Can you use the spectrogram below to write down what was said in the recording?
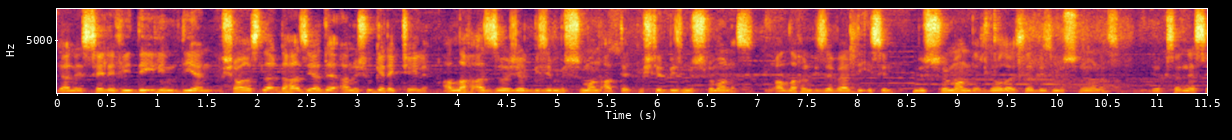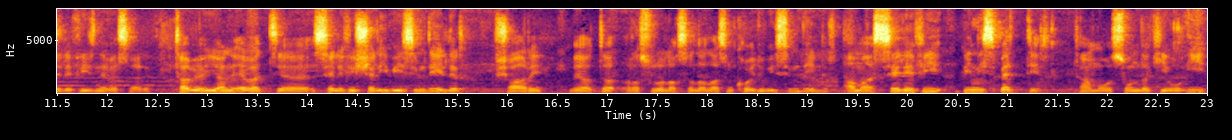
Yani selefi değilim diyen şahıslar daha ziyade hani şu gerekçeyle Allah Azze ve Celle bizi Müslüman addetmiştir. Biz Müslümanız. Allah'ın bize verdiği isim Müslümandır. Dolayısıyla biz Müslümanız. Yoksa ne selefiyiz ne vesaire. Tabii yani evet e, selefi şer'i bir isim değildir. Şari veyahut da Resulullah sallallahu aleyhi ve sellem koyduğu bir isim değildir. Ama selefi bir nispettir. Tam o sondaki o i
